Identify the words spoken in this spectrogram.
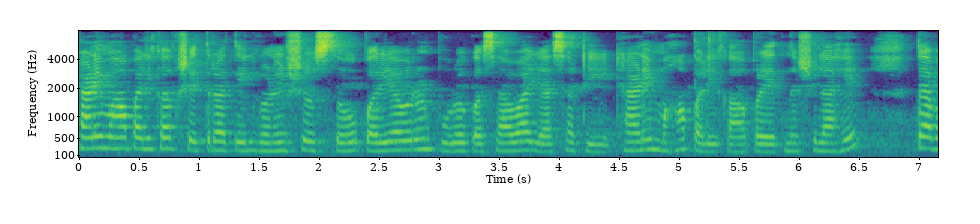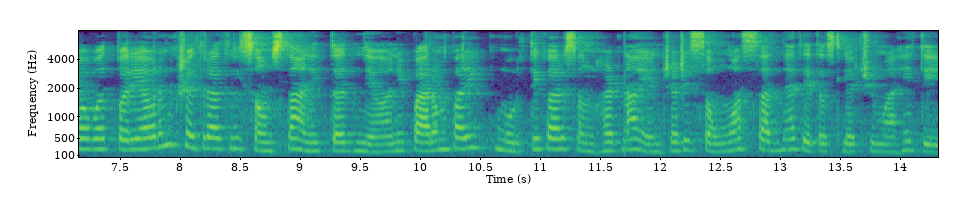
ठाणे महापालिका क्षेत्रातील गणेशोत्सव पर्यावरणपूरक असावा यासाठी ठाणे महापालिका प्रयत्नशील आहे. त्याबाबत पर्यावरण क्षेत्रातील संस्था आणि तज्ज्ञ आणि पारंपरिक मूर्तिकार संघटना यांच्याशी संवाद साधण्यात येत असल्याची माहिती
